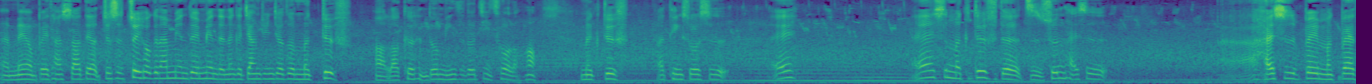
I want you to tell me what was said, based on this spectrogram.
呃，没有被他杀掉，就是最后跟他面对面的那个将军叫做 Macduff，啊，老柯很多名字都记错了哈，Macduff，啊，听说是，哎。哎，是 Macduff 的子孙还是，呃，还是被 Macbeth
